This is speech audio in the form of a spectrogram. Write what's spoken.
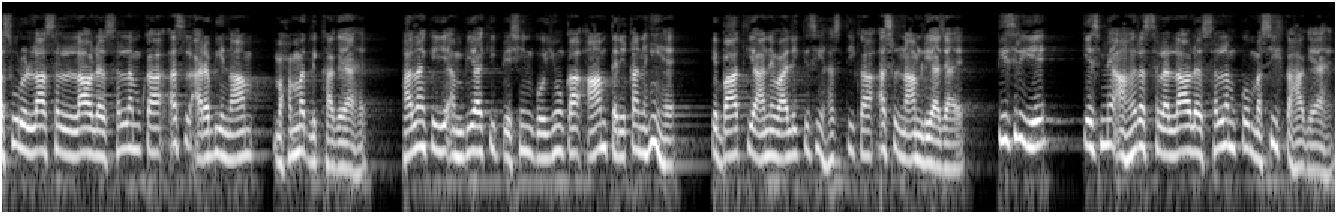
رسول اللہ صلی اللہ علیہ وسلم کا اصل عربی نام محمد لکھا گیا ہے۔ حالانکہ یہ انبیاء کی پیشین گوئیوں کا عام طریقہ نہیں ہے کہ بعد کی آنے والی کسی ہستی کا اصل نام لیا جائے۔ تیسری یہ کہ اس میں حضرت صلی اللہ علیہ وسلم کو مسیح کہا گیا ہے۔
